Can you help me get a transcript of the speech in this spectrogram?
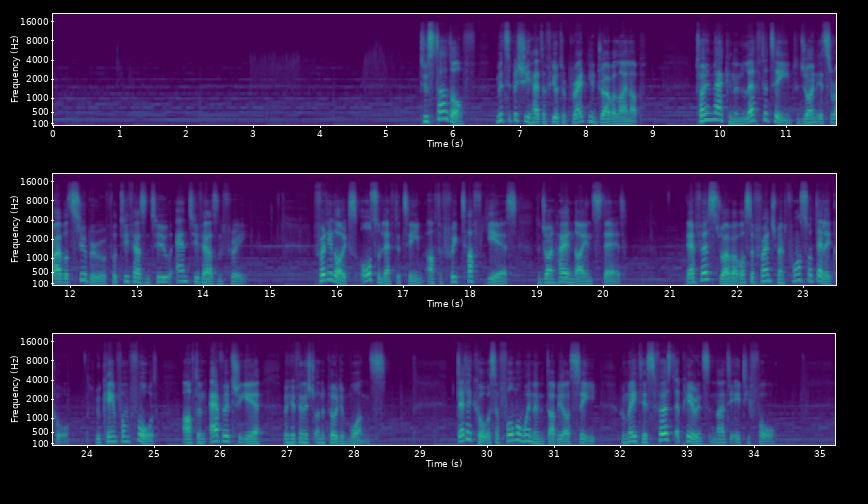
To start off, Mitsubishi had to field a brand new driver lineup. Tommi Mäkinen left the team to join its rival Subaru for 2002 and 2003. Freddy Loix also left the team after three tough years to join Hyundai instead. Their first driver was the Frenchman François Delecour, who came from Ford after an average year where he finished on the podium once. Delecour was a former winner in the WRC who made his first appearance in 1984.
